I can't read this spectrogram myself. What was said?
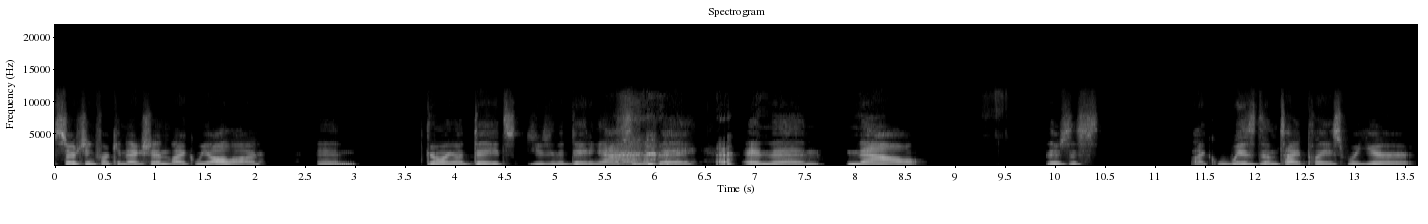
searching for connection, like we all are, and going on dates using the dating apps in the bay, and then now there's this like wisdom type place where you're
